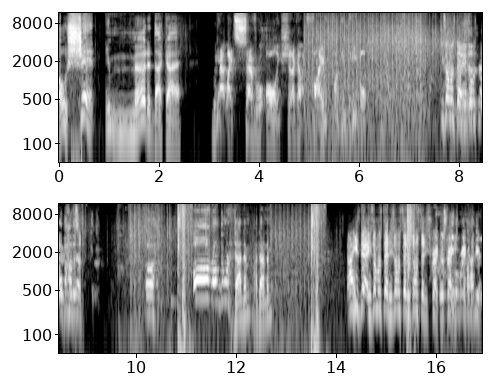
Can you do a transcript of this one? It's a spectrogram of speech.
oh shit! You murdered that guy. we got like several. Holy shit! I got like five fucking people. He's almost dead. He's almost dead. He's almost dead. Uh. Oh, wrong door. Downed him. I downed him. Ah, he's dead. He's almost dead. He's almost dead. He's almost dead. He's cracked. He's cracked. He's cracked. right Up here.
